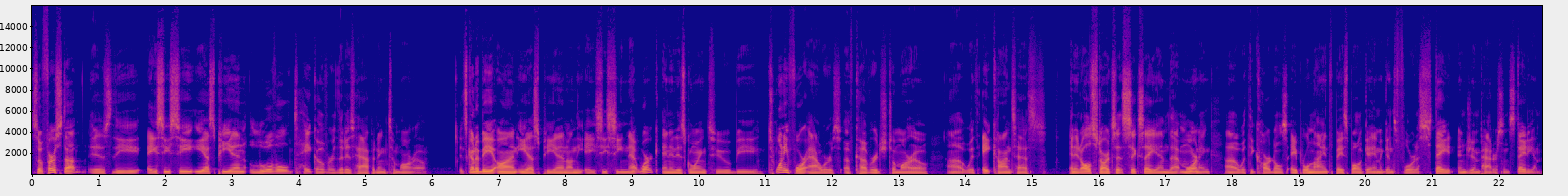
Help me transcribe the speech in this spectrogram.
So, first up is the ACC ESPN Louisville takeover that is happening tomorrow. It's going to be on ESPN on the ACC network, and it is going to be 24 hours of coverage tomorrow uh, with eight contests. And it all starts at 6 a.m. that morning uh, with the Cardinals' April 9th baseball game against Florida State in Jim Patterson Stadium.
